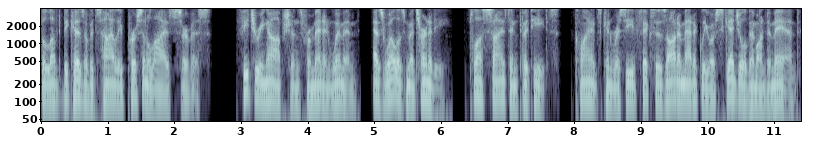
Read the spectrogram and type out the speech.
beloved because of its highly personalized service. Featuring options for men and women, as well as maternity, plus-sized and petites, clients can receive fixes automatically or schedule them on demand,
